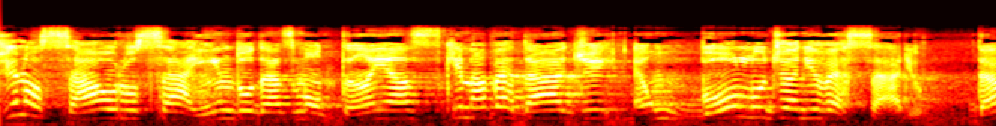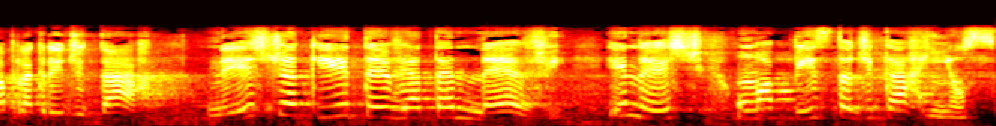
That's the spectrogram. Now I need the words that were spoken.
Dinossauro saindo das montanhas, que na verdade é um bolo de aniversário. Dá para acreditar? Neste aqui teve até neve e neste uma pista de carrinhos.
